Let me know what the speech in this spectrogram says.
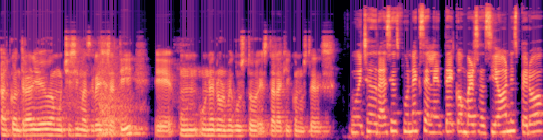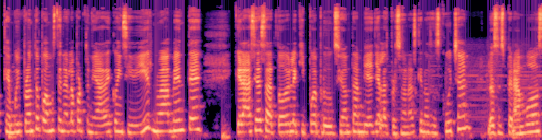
Al contrario, Eva, muchísimas gracias a ti. Eh, un, un, enorme gusto estar aquí con ustedes. Muchas gracias, fue una excelente conversación. Espero que muy pronto podamos tener la oportunidad de coincidir nuevamente. Gracias a todo el equipo de producción también y a las personas que nos escuchan. Los esperamos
